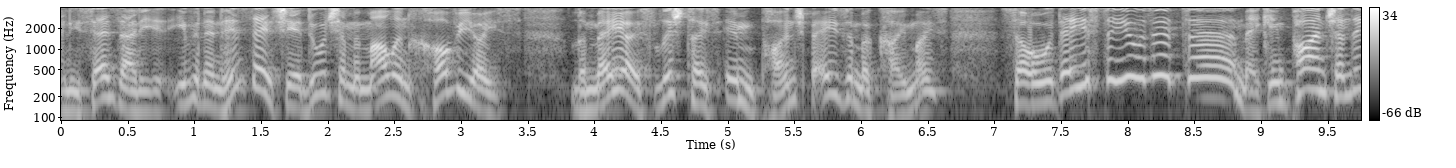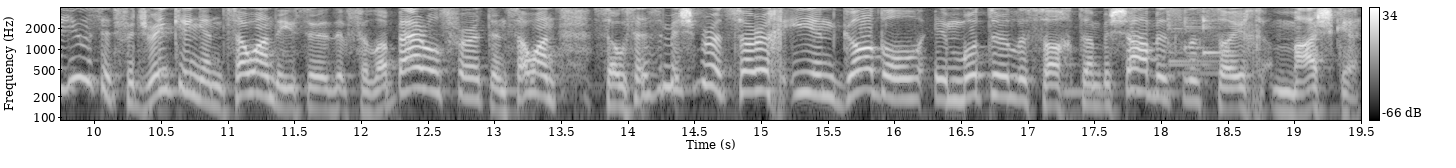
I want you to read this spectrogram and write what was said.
And he says that he, even in his days, she had do it shemimalin choviyos lemeyos lishtais im punch be'ezem so they used to use it uh, making punch, and they used it for drinking and so on. They used to fill up barrels for it and so on. So says the Mishmur, Tzarech Ian Gadol imutter l'sachtam b'Shabbos l'soich mashke.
